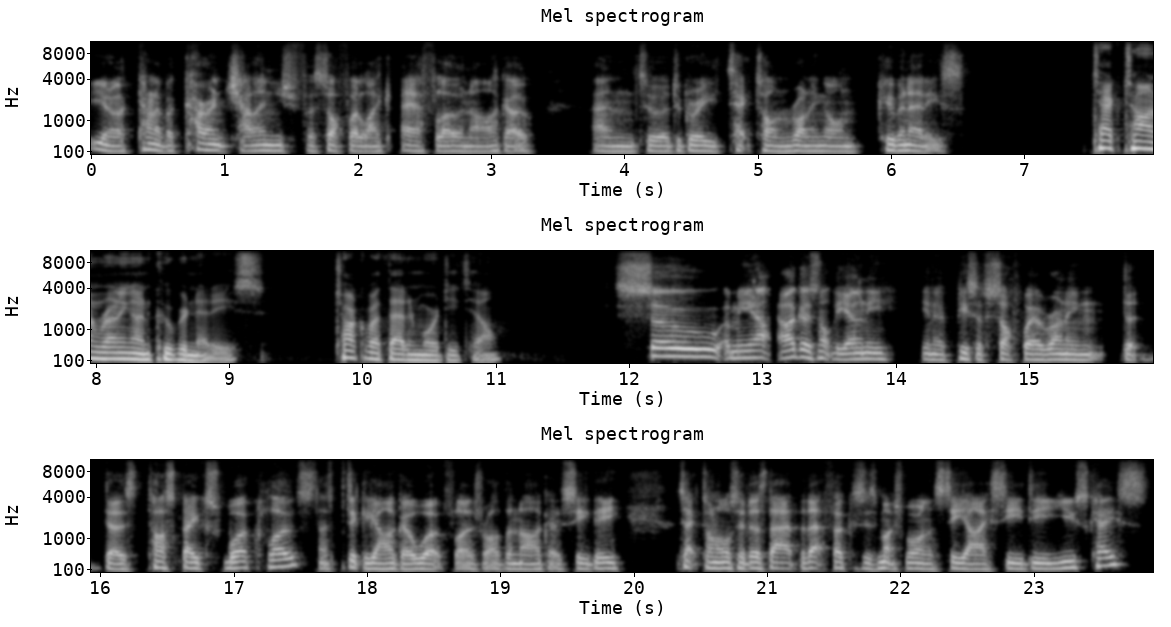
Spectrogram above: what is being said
you know kind of a current challenge for software like airflow and argo and to a degree Tekton running on Kubernetes. Tekton running on Kubernetes. Talk about that in more detail. So, I mean, Argo is not the only you know piece of software running that does task-based workloads. That's particularly Argo workflows rather than Argo CD. Tekton also does that, but that focuses much more on the CI/CD use case.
